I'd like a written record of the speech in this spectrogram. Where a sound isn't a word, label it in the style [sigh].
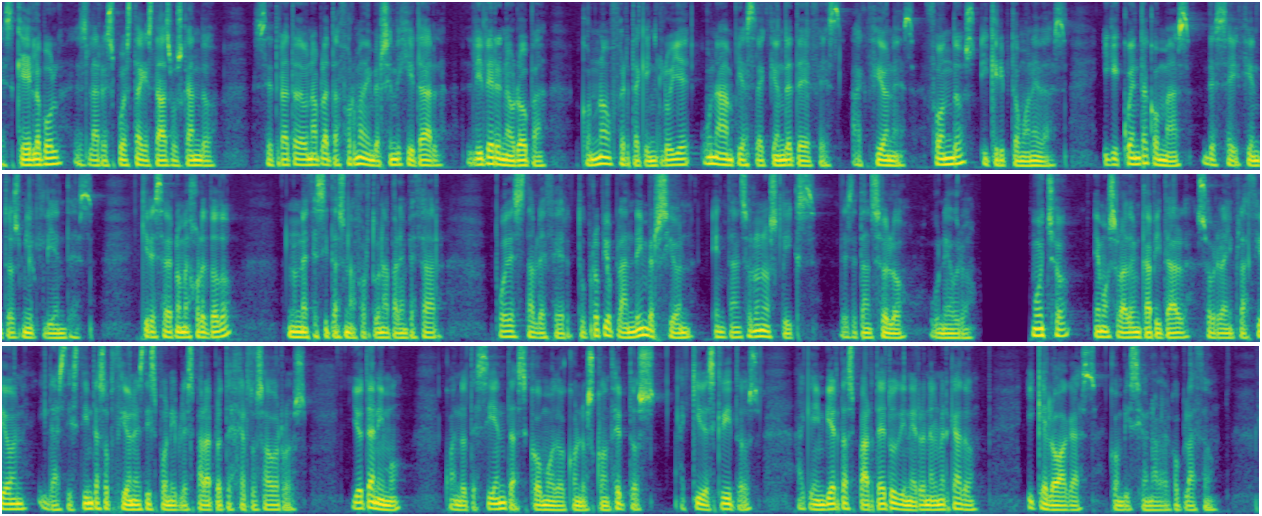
Scalable es la respuesta que estabas buscando. Se trata de una plataforma de inversión digital, líder en Europa, con una oferta que incluye una amplia selección de ETFs, acciones, fondos y criptomonedas, y que cuenta con más de 600.000 clientes. ¿Quieres saber lo mejor de todo? No necesitas una fortuna para empezar. Puedes establecer tu propio plan de inversión en tan solo unos clics, desde tan solo un euro. Mucho hemos hablado en Capital sobre la inflación y las distintas opciones disponibles para proteger tus ahorros. Yo te animo, cuando te sientas cómodo con los conceptos aquí descritos, a que inviertas parte de tu dinero en el mercado y que lo hagas con visión a largo plazo.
